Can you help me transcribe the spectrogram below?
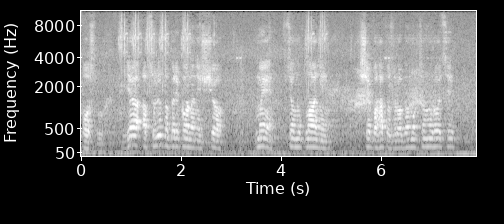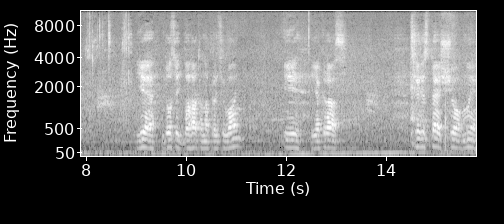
послуг. Я абсолютно переконаний, що ми в цьому плані ще багато зробимо в цьому році. Є досить багато напрацювань. І якраз через те, що ми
